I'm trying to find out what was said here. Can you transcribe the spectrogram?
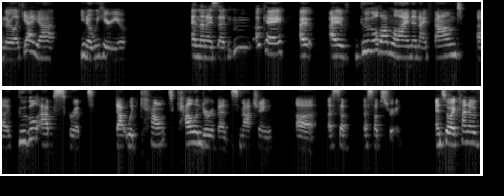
And they're like, yeah, yeah, you know, we hear you. And then I said, mm, okay. I I've Googled online and I found a Google App script that would count calendar events matching uh, a sub a substring. And so I kind of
